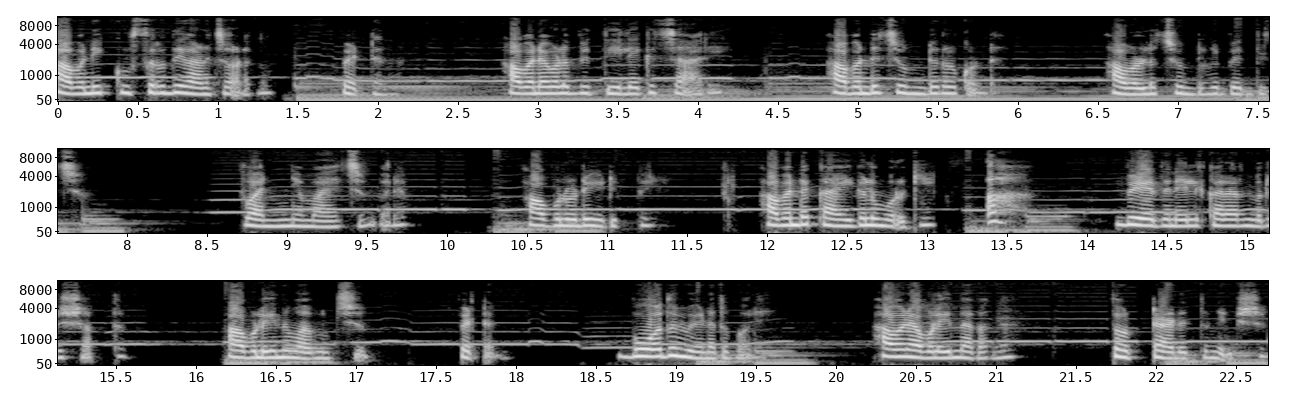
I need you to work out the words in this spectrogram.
അവൻ ഈ കുസൃതി കാണിച്ചു നടന്നു. പെട്ടെന്ന് അവനവൾ ഭിത്തിയിലേക്ക് ചാരി അവന്റെ ചുണ്ടുകൾ കൊണ്ട് അവളുടെ ചുണ്ടിനെ ബന്ധിച്ചു. വന്യമായ ചുംബനം. അവളുടെ ഇടുപ്പിൽ അവന്റെ കൈകൾ മുറുകി. വേദനയിൽ കലർന്നൊരു ശബ്ദം അവളിൽ നിന്ന് വമിച്ചു. പെട്ടെന്ന് ബോധം വീണതുപോലെ അവൻ അവളിൽ നിന്നകന്ന് തൊട്ടടുത്ത നിമിഷം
